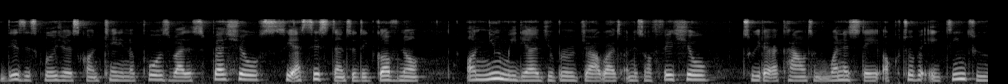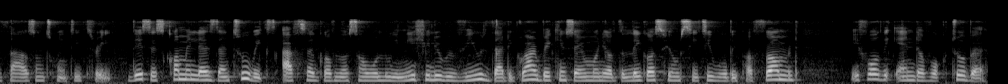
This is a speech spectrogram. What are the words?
This disclosure is contained in a post by the Special Assistant to the Governor on New Media, Jubril Gawat, on his official Twitter account on Wednesday, October 18, 2023. This is coming less than two weeks after Governor Sanwo-Olu initially revealed that the groundbreaking ceremony of the Lagos Film City will be performed before the end of October.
